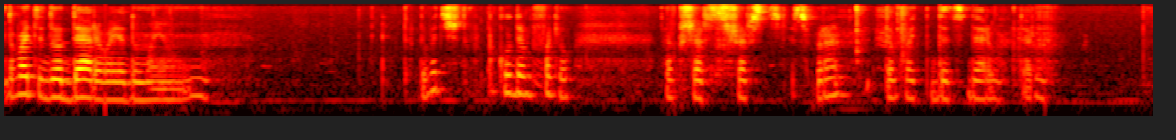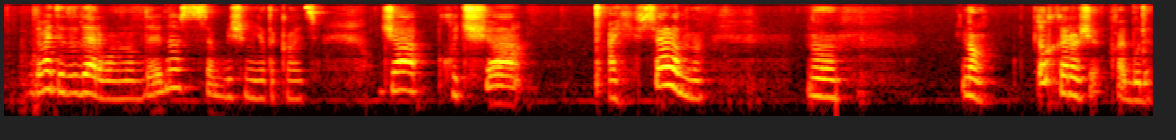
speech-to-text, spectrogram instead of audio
Давайте до дерева, я думаю. Так, давайте сюди покладемо факел. Так, шерсть, шерсть збираємо. Давайте, де це дерево? Дерево. Давайте до дерева воно буде більше мені такається. Хоча, хоча. Ай, все одно. Ну. Ну. То, коротше, хай буде.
